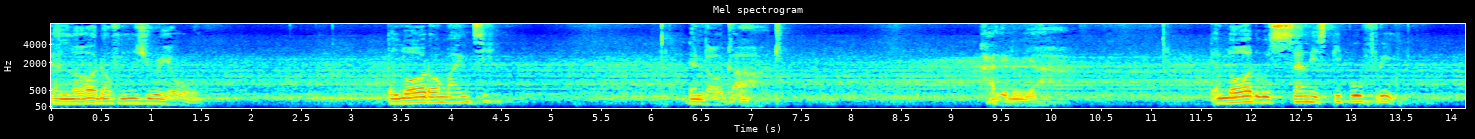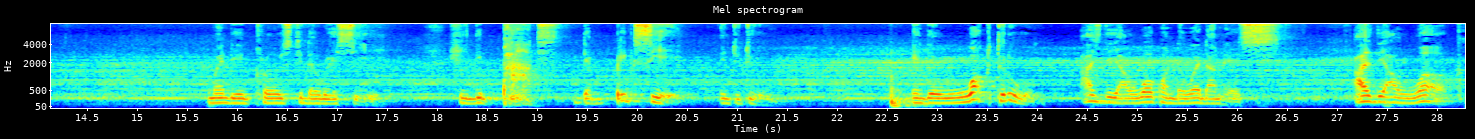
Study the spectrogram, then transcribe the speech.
the Lord of Israel, the Lord Almighty, the Lord God. Hallelujah. The Lord will send his people free when they close to the Red Sea. He departs the big sea into two. And they walk through as they are walk on the wilderness, as they are walk.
